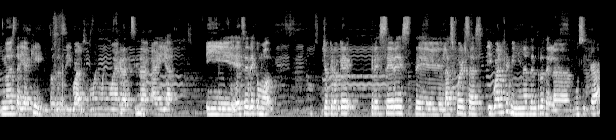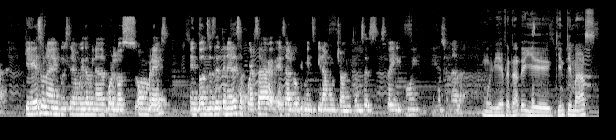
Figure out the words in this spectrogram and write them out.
no estaría aquí. Entonces, igual, soy muy, muy, muy agradecida a ella. Y ese de como, yo creo que crecer este, las fuerzas, igual femeninas dentro de la música, que es una industria muy dominada por los hombres, entonces, de tener esa fuerza es algo que me inspira mucho. Entonces, estoy muy emocionada. Muy bien, Fernanda. ¿Y eh, quién, quién más?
